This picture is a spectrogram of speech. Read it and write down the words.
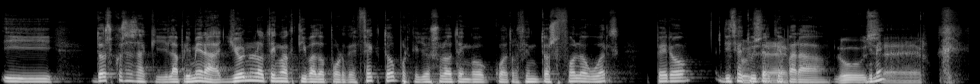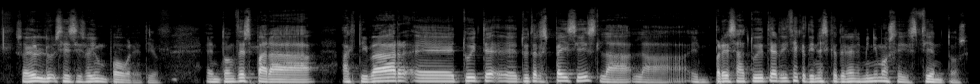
Y dos cosas aquí. La primera, yo no lo tengo activado por defecto porque yo solo tengo 400 followers, pero dice Twitter que para... Soy sí, sí, soy un pobre, tío. Entonces, para activar eh, Twitter, eh, Twitter, Spaces, la, la, empresa Twitter dice que tienes que tener mínimo 600.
